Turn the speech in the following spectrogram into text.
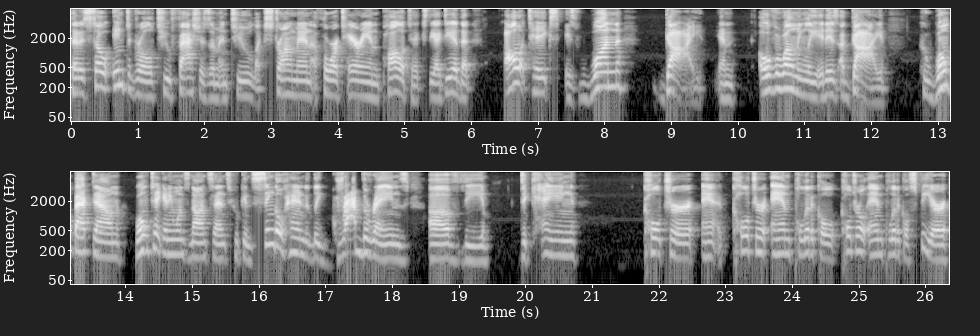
that is so integral to fascism and to like strongman authoritarian politics the idea that all it takes is one guy and overwhelmingly it is a guy who won't back down won't take anyone's nonsense who can single-handedly grab the reins of the decaying culture and culture and political cultural and political sphere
